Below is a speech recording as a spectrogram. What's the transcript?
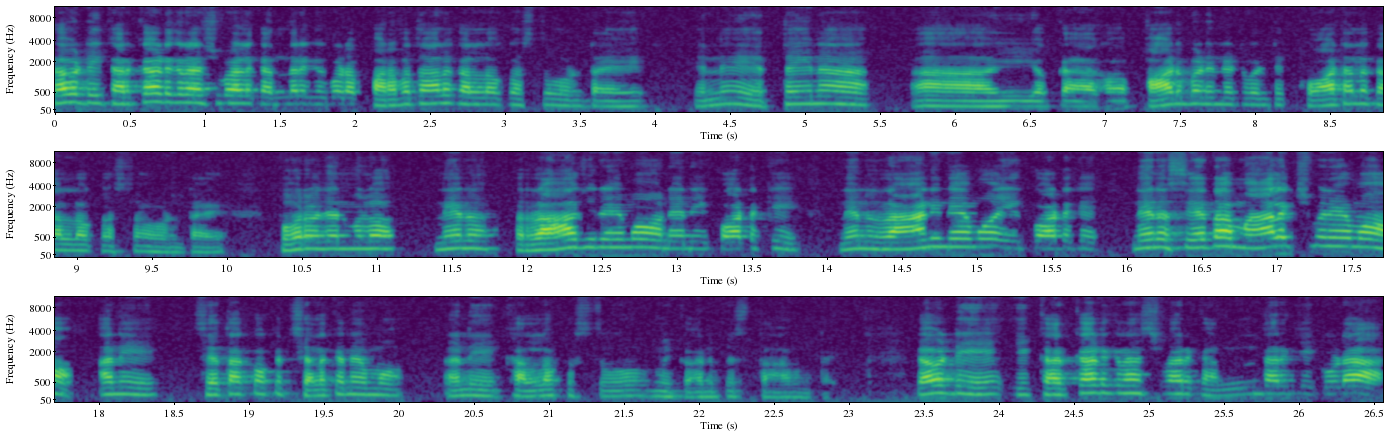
కాబట్టి ఈ కర్కాటక రాశి వాళ్ళకి అందరికీ కూడా పర్వతాలు కల్లోకి వస్తూ ఉంటాయి. ఎన్ని ఎత్తైన ఈ యొక్క పాడుబడినటువంటి కోటలు కల్లోకి వస్తూ ఉంటాయి. పూర్వజన్మలో నేను రాజునేమో నేను ఈ కోటకి నేను రాణినేమో ఈ కోటకి నేను సీతా మహాలక్ష్మినేమో అని సీతాకొక చిలకనేమో అని కల్లోకి మీకు అనిపిస్తూ ఉంటాయి. కాబట్టి ఈ కర్కాటక రాశి వారికి అందరికీ కూడా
